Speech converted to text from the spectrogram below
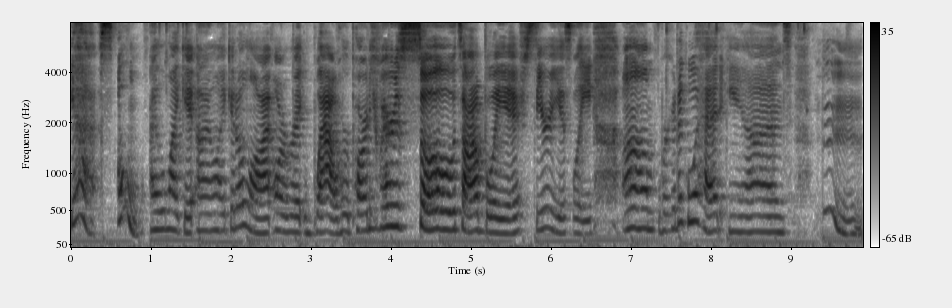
Yes. Oh, I like it. I like it a lot. All right. Wow, her party wear is so tomboyish. Seriously. Um, we're gonna go ahead and hmm,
